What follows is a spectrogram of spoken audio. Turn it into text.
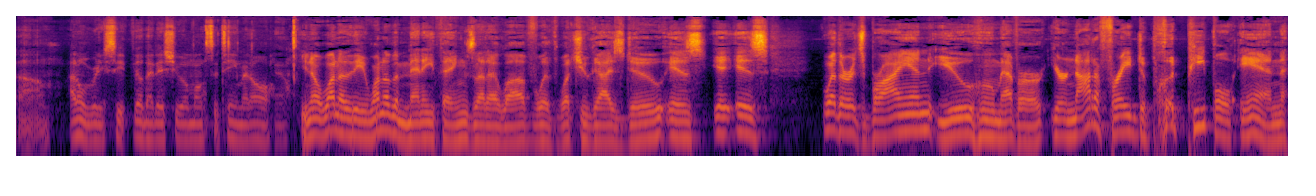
Um, I don't really see, feel that issue amongst the team at all. You know, one of the one of the many things that I love with what you guys do is is whether it's Brian, you, whomever, you're not afraid to put people in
